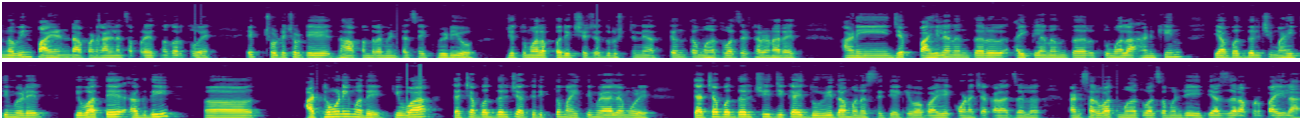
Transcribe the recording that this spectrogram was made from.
नवीन पायंडा आपण घालण्याचा प्रयत्न करतोय एक छोटे छोटे दहा पंधरा मिनिटाचे एक व्हिडिओ जे तुम्हाला परीक्षेच्या दृष्टीने अत्यंत महत्त्वाचे ठरणार आहेत आणि जे पाहिल्यानंतर ऐकल्यानंतर तुम्हाला आणखीन याबद्दलची माहिती मिळेल किंवा ते अगदी आठवणीमध्ये किंवा त्याच्याबद्दलची अतिरिक्त माहिती मिळाल्यामुळे त्याच्याबद्दलची जी काही दुविधा मनस्थिती आहे की बाबा हे कोणाच्या काळात झालं? कारण सर्वात महत्वाचं म्हणजे इतिहास जर आपण पाहिला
